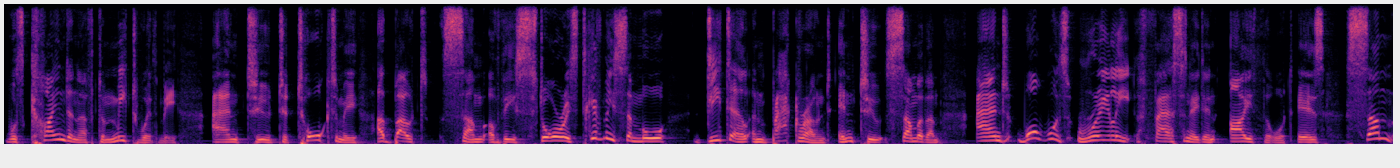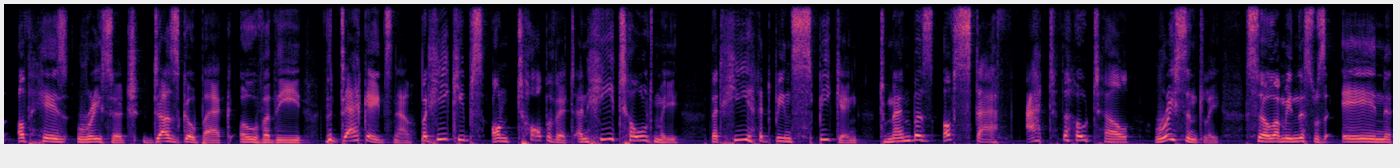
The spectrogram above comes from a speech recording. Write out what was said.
was kind enough to meet with me and to, to talk to me about some of these stories, to give me some more detail and background into some of them. And what was really fascinating, I thought, is some of his research does go back over the, the decades now, but he keeps on top of it. And he told me that he had been speaking to members of staff at the hotel recently. So, I mean, this was in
